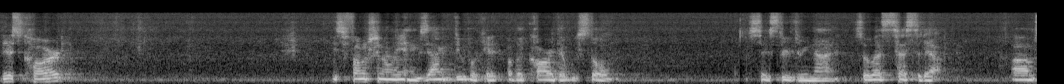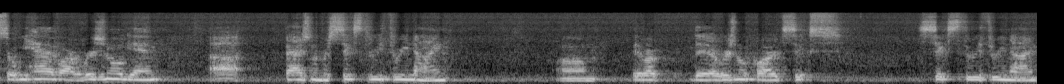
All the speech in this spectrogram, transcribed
this card is functionally an exact duplicate of the card that we stole, 6339. So let's test it out. Um, so we have our original again, uh, badge number 6339. Um, we have our, the original card, 66339.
